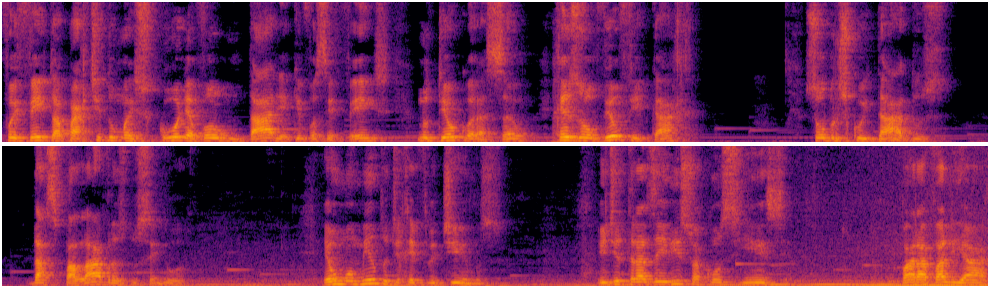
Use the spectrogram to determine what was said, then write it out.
foi feito a partir de uma escolha voluntária que você fez no teu coração? Resolveu ficar sobre os cuidados das palavras do Senhor? É um momento de refletirmos e de trazer isso à consciência para avaliar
